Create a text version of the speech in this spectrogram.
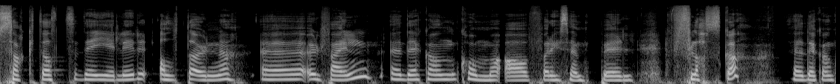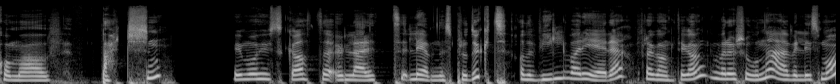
sagt at det gjelder alt av ølene. Eh, ølfeilen, eh, det kan komme av f.eks. flaska. Eh, det kan komme av batchen. Vi må huske at øl er et levende produkt, og det vil variere fra gang til gang. Variasjonene er veldig små,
